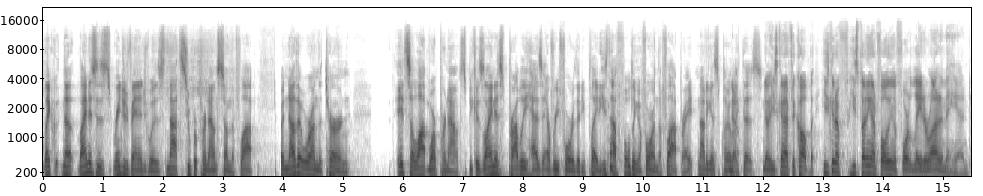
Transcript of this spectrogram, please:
like, now Linus's range advantage was not super pronounced on the flop, but now that we're on the turn, it's a lot more pronounced because Linus probably has every four that he played. He's not folding a four on the flop, right? Not against a player like this. No, he's gonna have to call, but he's gonna he's planning on folding a four later on in the hand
